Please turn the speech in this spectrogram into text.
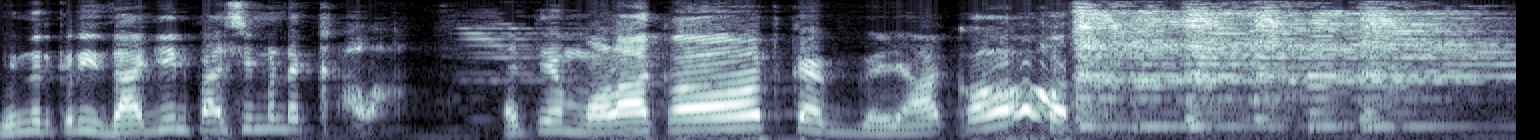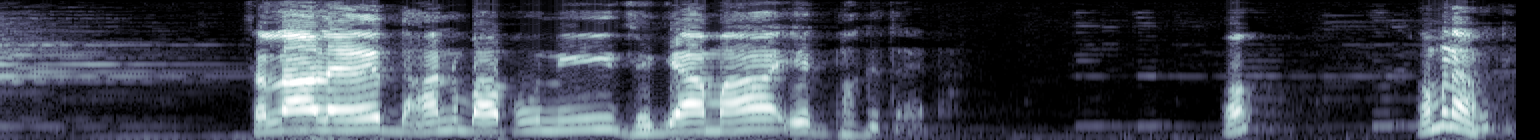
નીંદર કરી જાગીને પાછી મને ખાવા. તે મોળાકત કે ગળ્યાકત સલાળે દાન બાપુની જગ્યામાં એક ભગત રહેતા? હમણાં સુધી.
